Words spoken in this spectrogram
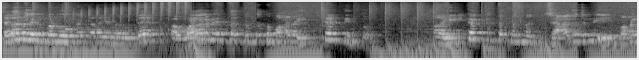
ತಲೆ ಮೇಲೆ ಹಿಡ್ಕೊಂಡು ಹೋಗ್ಬೇಕಾದ್ರೆ ಏನಾಗುತ್ತೆ, ಆ ಒಳಗಡೆ ಇರ್ತಕ್ಕಂಥದ್ದು ಬಹಳ ಇಕ್ಕಟ್ಟಿತ್ತು. ಆ ಇಕ್ಕಟ್ಟಿರ್ತಕ್ಕಂಥ ಜಾಗದಲ್ಲಿ ಬಹಳ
